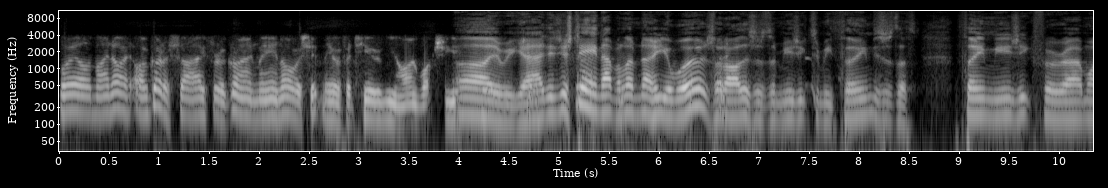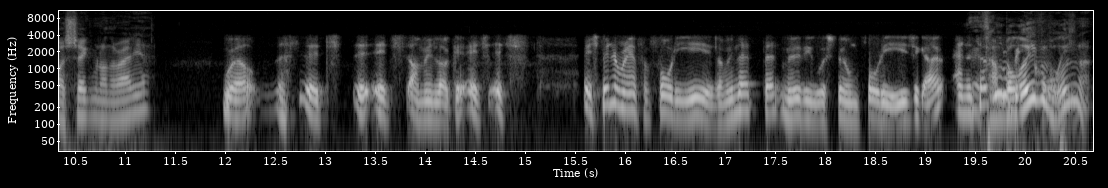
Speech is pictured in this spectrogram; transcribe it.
well, mate, I, have got to say, for a grown man, I was sitting there with a tear in my eye watching it. Oh, here we go. Did you stand up and let them know who you were? Said, oh, this is the music to me theme. This is the theme music for uh, my segment on the radio? Well, it's it's. I mean, look, it's it's it's been around for forty years. I mean, that that movie was filmed forty years ago, and it's, it's unbelievable, isn't it?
